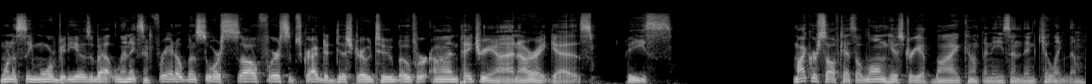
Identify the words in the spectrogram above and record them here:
want to see more videos about Linux and free and open source software, subscribe to DistroTube over on Patreon. All right, guys. Peace. Microsoft has a long history of buying companies and then killing them.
